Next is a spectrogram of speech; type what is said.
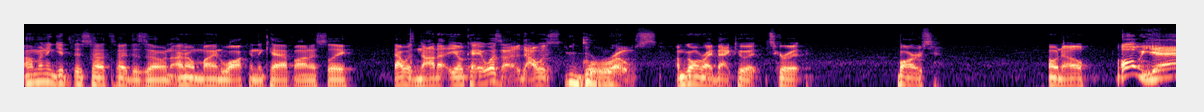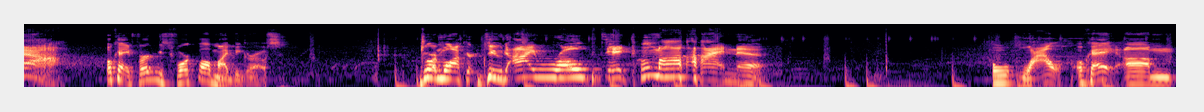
I'm gonna get this outside the zone. I don't mind walking the cap, honestly. That was not a okay. It was a that was gross. I'm going right back to it. Screw it. Bars. Oh no. Oh yeah. Okay, Fergie's forkball might be gross. Jordan Walker, dude, I roped it. Come on. Oh wow. Okay. Um.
